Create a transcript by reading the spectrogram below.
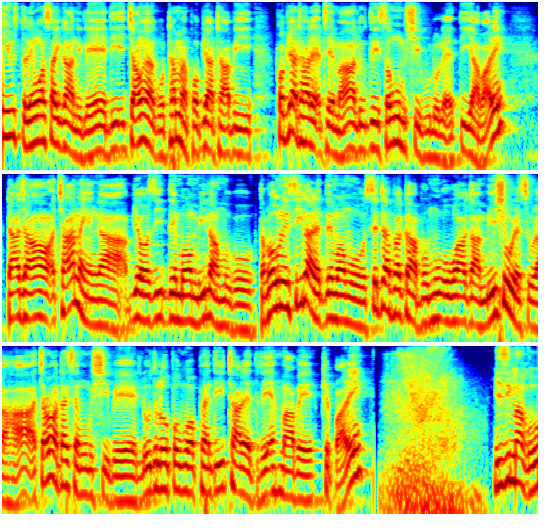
News သတင်း website ကနေလည်းဒီအကြောင်းအရာကိုထပ်မံဖော်ပြထားပြီးဖော်ပြထားတဲ့အထက်မှာလူသိဆုံးမှုမရှိဘူးလို့လည်းသိရပါတယ်။ဒါကြောင့်အခြားနိုင်ငံကအပျော်စီးသင်္ဘောမီးလောင်မှုကိုတပုံတွေစီးလာတဲ့သင်္ဘောမို့စစ်တပ်ဘက်ကဗိုလ်မှူးအဝါကမီးရှို့ရဲဆိုတာဟာအကြောင်းအရာတိုက်ဆိုင်မှုမရှိဘဲလူတလို့ပုံပေါ်ဖန်တီးထားတဲ့သတင်းအမှားပဲဖြစ်ပါတယ်။မြစည်းမကို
